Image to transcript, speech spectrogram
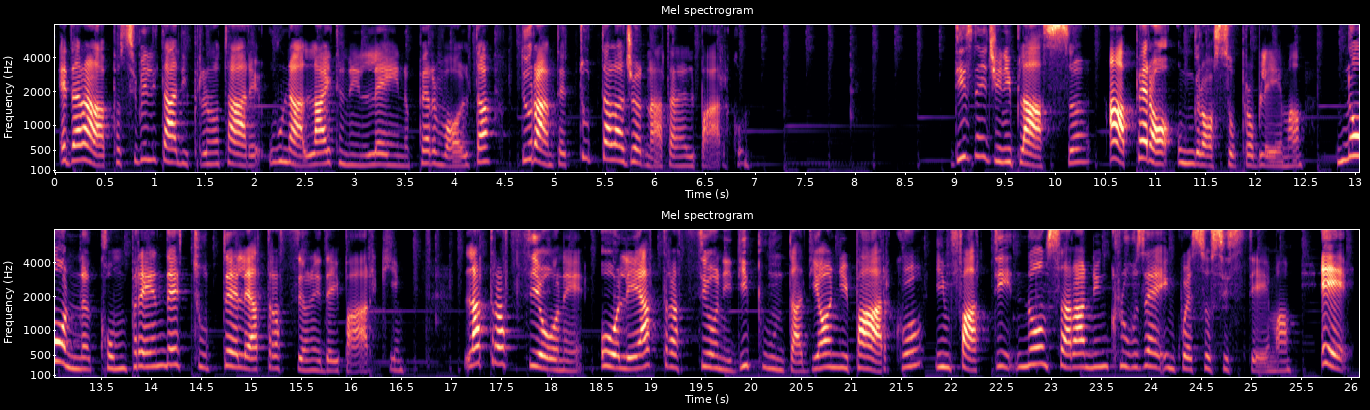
e darà la possibilità di prenotare una Lightning Lane per volta durante tutta la giornata nel parco. Disney Genie Plus ha però un grosso problema. Non comprende tutte le attrazioni dei parchi. L'attrazione o le attrazioni di punta di ogni parco infatti non saranno incluse in questo sistema e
